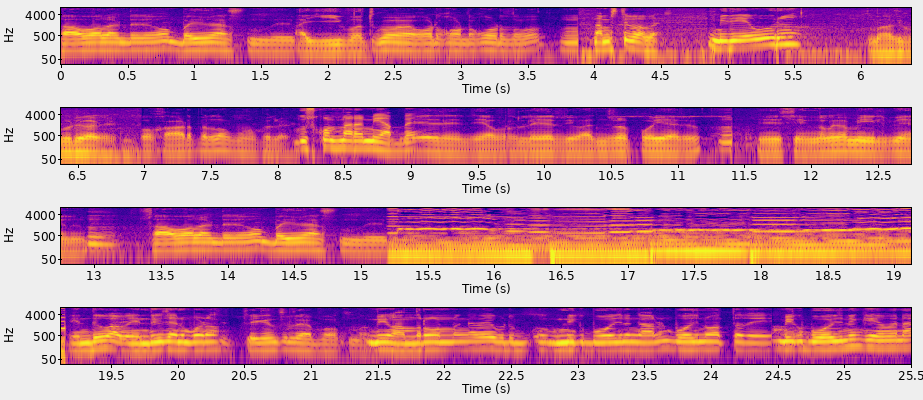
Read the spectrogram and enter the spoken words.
చావాలంటేనేమో భయం వేస్తుంది. ఈ బతుకు ఎవరికి ఉండకూడదు. నమస్తే బాబాయ్. మీది ఏ ఊరు? మాది గుడివాడండి ఒక ఆడపిల్ల ఒక పిల్లడు చూసుకుంటున్నారా మీ అబ్బాయి? లేదండి ఎవరు లేరు అందరూ పోయారు. నేను సింగిల్గా మిగిలిపోయాను చావాలంటేనేమో భయం వేస్తుంది. ఎందుకు బాబాయ్ ఎందుకు చనిపోవడం? తెగించలేకపోతున్నాను మేము అందరం ఉన్నాం కదా ఇప్పుడు నీకు భోజనం కావాలంటే భోజనం వస్తుంది మీకు భోజనంకి ఏమైనా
